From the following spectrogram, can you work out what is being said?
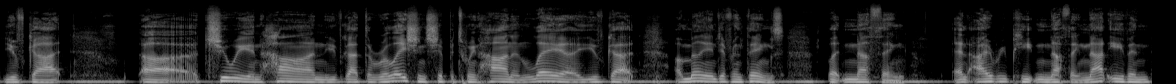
You've got uh, Chewie and Han. You've got the relationship between Han and Leia. You've got a million different things, but nothing. And I repeat, nothing. Not even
